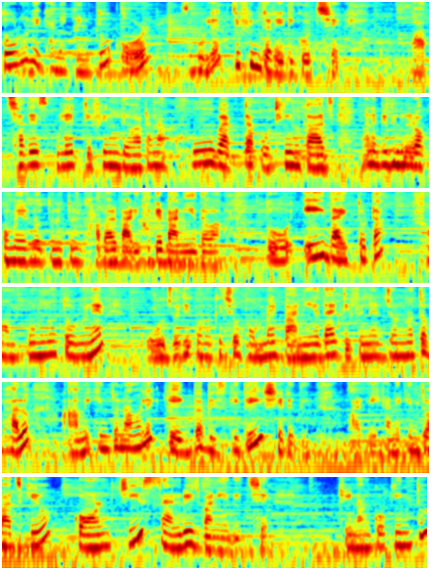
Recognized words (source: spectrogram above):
তরুণ এখানে কিন্তু ওর স্কুলের টিফিনটা রেডি করছে। বাচ্চাদের স্কুলের টিফিন দেওয়াটা না খুব একটা কঠিন কাজ মানে বিভিন্ন রকমের নতুন নতুন খাবার বাড়ি থেকে বানিয়ে দেওয়া। তো এই দায়িত্বটা সম্পূর্ণ তরুণের। ও যদি কোনো কিছু হোমমেড বানিয়ে দেয় টিফিনের জন্য তো ভালো। আমি কিন্তু না হলে কেক বা বিস্কিটেই সেরে দিই। আর এখানে কিন্তু আজকেও কর্ন চিজ স্যান্ডউইচ বানিয়ে দিচ্ছে। ত্রিনাঙ্ক কিন্তু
